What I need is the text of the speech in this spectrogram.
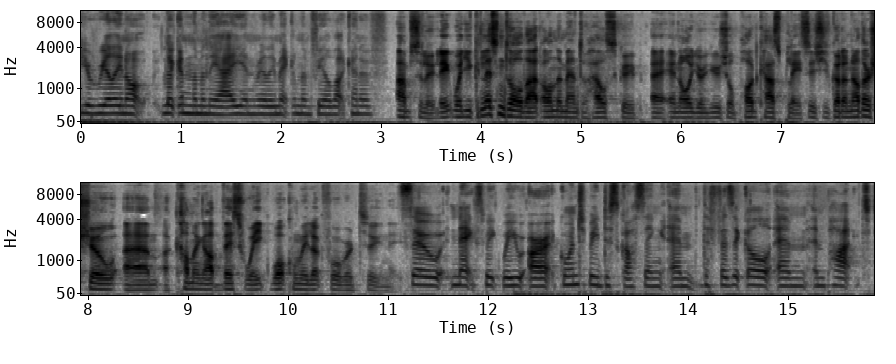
you're really not looking them in the eye and really making them feel that kind of absolutely. Well you can listen to all that on the mental health scoop uh, in all your usual podcast places. You've got another show um, uh, coming up this week. What can we look forward to Neve? so next week we are going to be discussing um, the physical um, impact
